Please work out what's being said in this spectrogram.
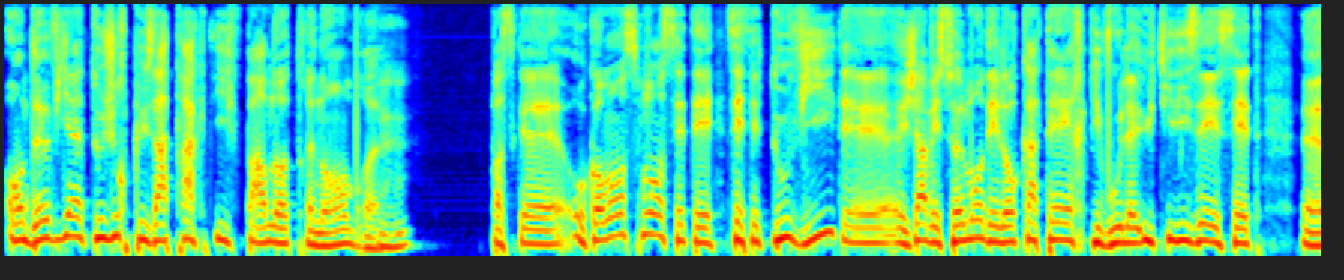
on devient toujours plus attractif par notre nombre. Mhm. Parce que au commencement, c'était c'était tout vide et j'avais seulement des locataires qui voulaient utiliser cette euh,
